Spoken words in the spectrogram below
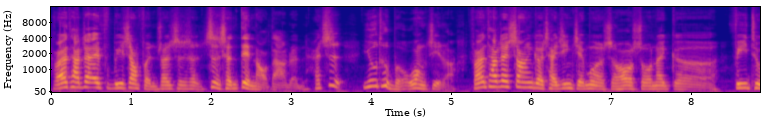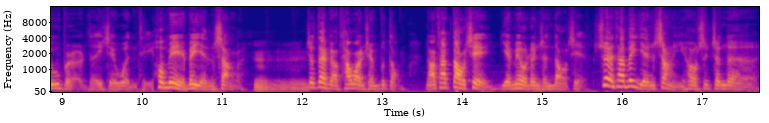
反正他在 FB 上粉专是自称电脑达人，还是 YouTube 我忘记了。反正他在上一个财经节目的时候说那个 VTuber 的一些问题，后面也被延上了。嗯嗯，就代表他完全不懂，然后他道歉也没有认真道歉。虽然他被延上以后是真的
